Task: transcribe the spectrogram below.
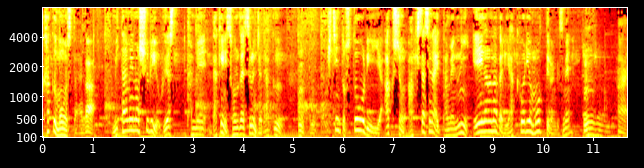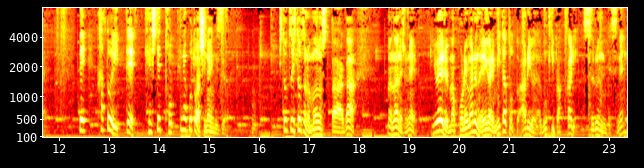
各モンスターが見た目の種類を増やすためだけに存在するんじゃなく、うん。きちんとストーリーやアクションを飽きさせないために映画の中で役割を持ってるんですね。うん。はい。で、かといって、決して突飛なことはしないんですよ。一つ一つのモンスターが、まあなんでしょうね、いわゆるまあこれまでの映画で見たことあるような動きばっかりするんですね。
